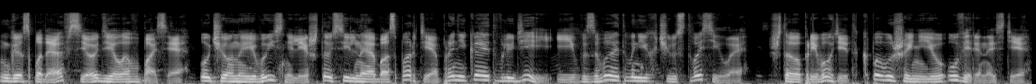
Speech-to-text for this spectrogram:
Господа, все дело в басе. Ученые выяснили, что сильная бас-партия проникает в людей и вызывает в них чувство силы, что приводит к повышению уверенности.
